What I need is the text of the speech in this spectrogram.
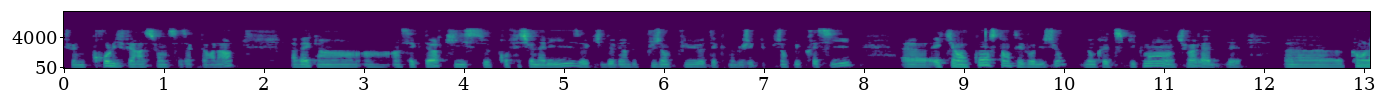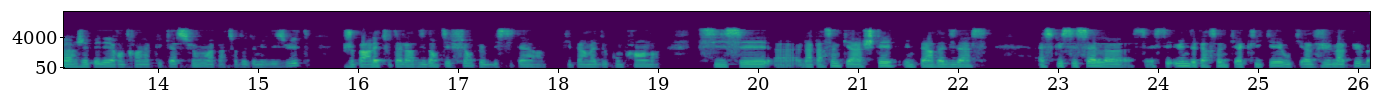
Tu as une prolifération de ces acteurs-là avec un, secteur qui se professionnalise, qui devient de plus en plus euh, technologique, de plus en plus précis, euh, et qui est en constante évolution. Donc euh, typiquement, tu vois, quand la RGPD est rentrée en application à partir de 2018, je parlais tout à l'heure d'identifiants publicitaires qui permettent de comprendre si c'est la personne qui a acheté une paire d'Adidas est-ce que c'est celle, c'est une des personnes qui a cliqué ou qui a vu ma pub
